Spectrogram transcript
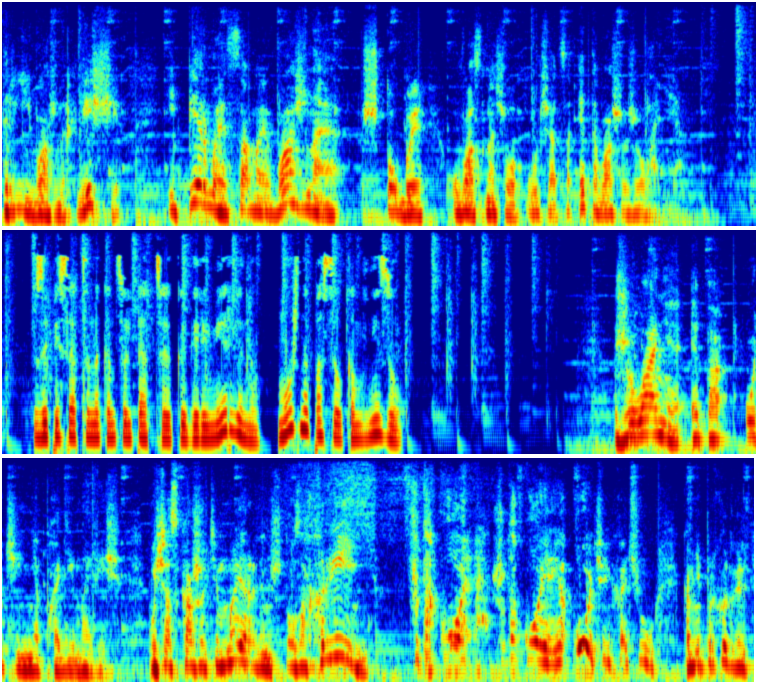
три важных вещи. И первое, самое важное, чтобы у вас начало получаться, это ваше желание. Записаться на консультацию к Игорю Мервину можно по ссылкам внизу. Желание – это очень необходимая вещь. Вы сейчас скажете, Мерлин, что за хрень? Что такое? Что такое? Я очень хочу. Ко мне приходит и говорит,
